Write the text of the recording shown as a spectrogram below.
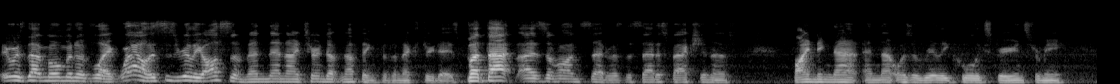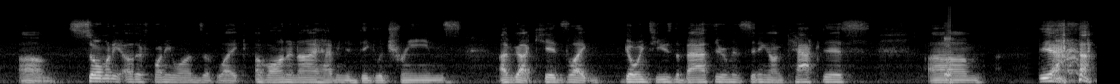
it was that moment of like, wow, this is really awesome. And then I turned up nothing for the next three days. But that, as Yvonne said, was the satisfaction of finding that. And that was a really cool experience for me. Um, so many other funny ones of like Yvonne and I having to dig latrines. I've got kids like going to use the bathroom and sitting on cactus. Um, yeah,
